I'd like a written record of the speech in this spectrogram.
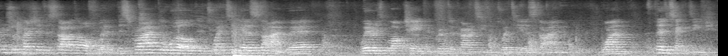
crucial question to start off with. Describe the world in 20 years' time. Where, where is blockchain and cryptocurrencies in 20 years' time? One, 30 seconds each.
